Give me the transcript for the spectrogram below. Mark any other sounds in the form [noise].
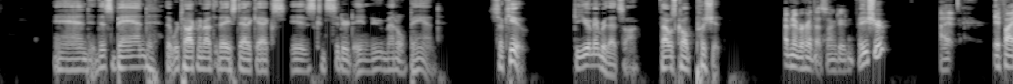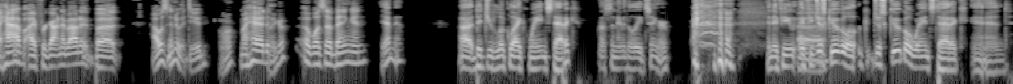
And this band that we're talking about today, Static X, is considered a new metal band. So, Q, do you remember that song? That was called "Push It." I've never heard that song, dude. Are you sure? I, if I have, I've forgotten about it, but I was into it, dude. Well, My head there you go. uh, was a banging. Yeah, man. Uh, did you look like Wayne Static? That's the name of the lead singer. [laughs] And if you if you Uh, just Google just Google Wayne Static, and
